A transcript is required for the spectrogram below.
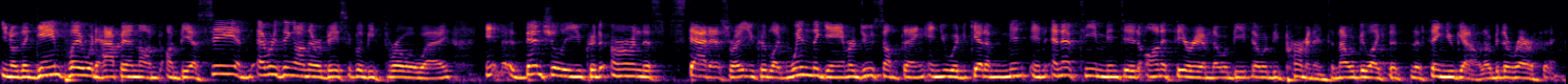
you know, the gameplay would happen on, on BSC and everything on there would basically be throwaway. And eventually you could earn this status, right? You could like win the game or do something and you would get a mint, an NFT minted on Ethereum that would be, that would be permanent. And that would be like the, the thing you get out. That would be the rare thing.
